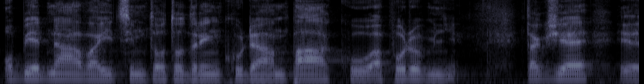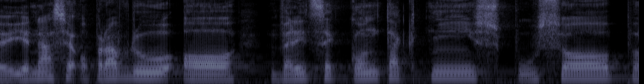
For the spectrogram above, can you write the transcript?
objednávajícím tohoto drinku dám páku a podobně. Takže jedná se opravdu o velice kontaktní způsob eh,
